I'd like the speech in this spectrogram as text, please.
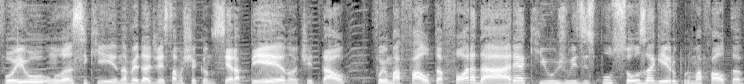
Foi o- um lance que, na verdade, eles estavam checando se era pênalti e tal. Foi uma falta fora da área que o juiz expulsou o zagueiro por uma falta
